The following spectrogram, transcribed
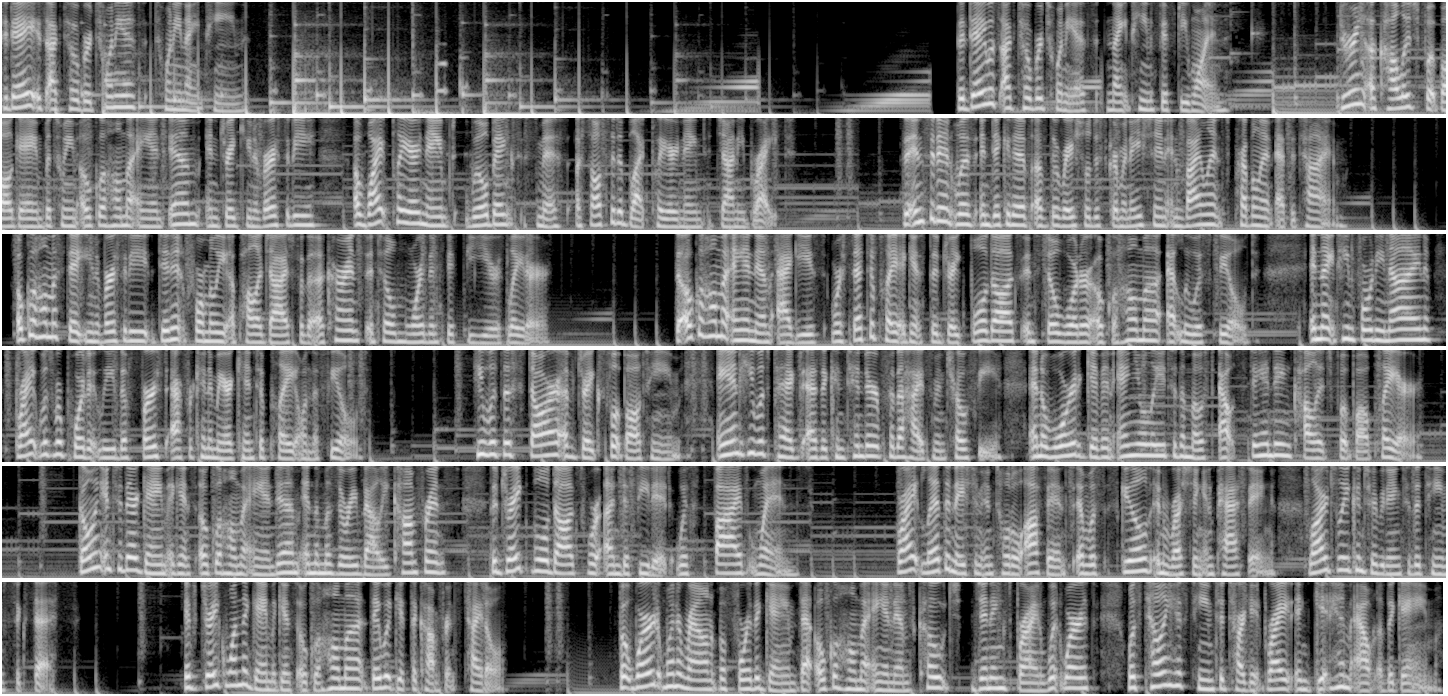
Today is October 20th, 2019. The day was October 20th, 1951. During a college football game between Oklahoma A&M and Drake University, a white player named Wilbanks Smith assaulted a black player named Johnny Bright. The incident was indicative of the racial discrimination and violence prevalent at the time. Oklahoma State University didn't formally apologize for the occurrence until more than 50 years later. The Oklahoma A&M Aggies were set to play against the Drake Bulldogs in Stillwater, Oklahoma at Lewis Field. In 1949, Bright was reportedly the first African American to play on the field. He was the star of Drake's football team, and he was pegged as a contender for the Heisman Trophy, an award given annually to the most outstanding college football player. Going into their game against Oklahoma A&M in the Missouri Valley Conference, the Drake Bulldogs were undefeated with 5 wins. Bright led the nation in total offense and was skilled in rushing and passing, largely contributing to the team's success. If Drake won the game against Oklahoma, they would get the conference title. But word went around before the game that Oklahoma A&M's coach, Jennings Bryan Whitworth, was telling his team to target Bright and get him out of the game.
